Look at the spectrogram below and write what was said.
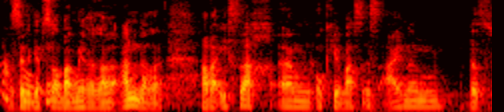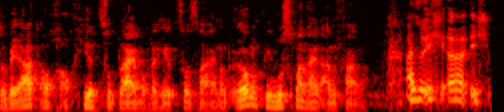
Ach das sind okay. jetzt aber mehrere andere. Aber ich sage, ähm, okay, was ist einem das wert, auch, auch hier zu bleiben oder hier zu sein. Und irgendwie muss man halt anfangen. Also ich, äh, ich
